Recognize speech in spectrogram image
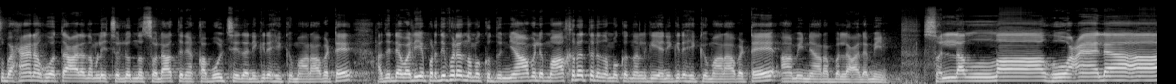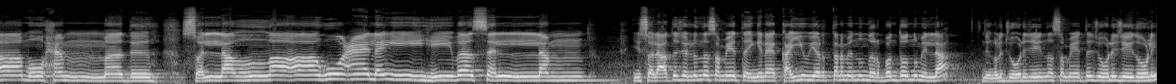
സുബഹാനഹുവത്താല നമ്മൾ ഈ ചൊല്ലുന്ന സൊലാത്തിനെ കബൂൾ ചെയ്ത് അനുഗ്രഹിക്കുമാറാവട്ടെ. അതിന്റെ വലിയ പ്രതിഫലം നമുക്ക് ദുന്യാവിലും ആഹ്റത്തിലും നമുക്ക് നൽകി അനുഗ്രഹിക്കുമാറാവട്ടെ. ആമീൻ യാ റബ്ബൽ ആലമീൻ. സല്ലല്ലാഹു അലാ മുഹമ്മദ് സല്ലല്ലാഹു അലൈഹി വസല്ലം. ഈ സ്വലാത്ത് ചൊല്ലുന്ന സമയത്ത് ഇങ്ങനെ കൈ ഉയർത്തണമെന്ന് നിർബന്ധമൊന്നുമില്ല. നിങ്ങൾ ജോലി ചെയ്യുന്ന സമയത്ത് ജോലി ചെയ്തോളി.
